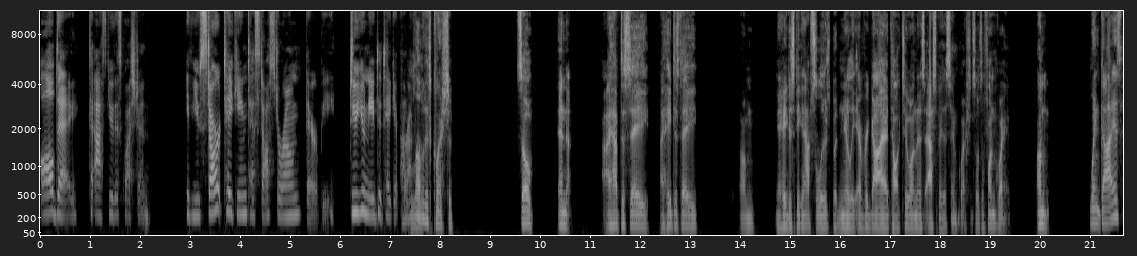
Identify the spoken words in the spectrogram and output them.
all day to ask you this question. If you start taking testosterone therapy, do you need to take it forever? I love this question. So, and I have to say, I hate to say, um, I hate to speak in absolutes, but nearly every guy I talk to on this asks me the same question. So it's a fun question. Um, when guys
